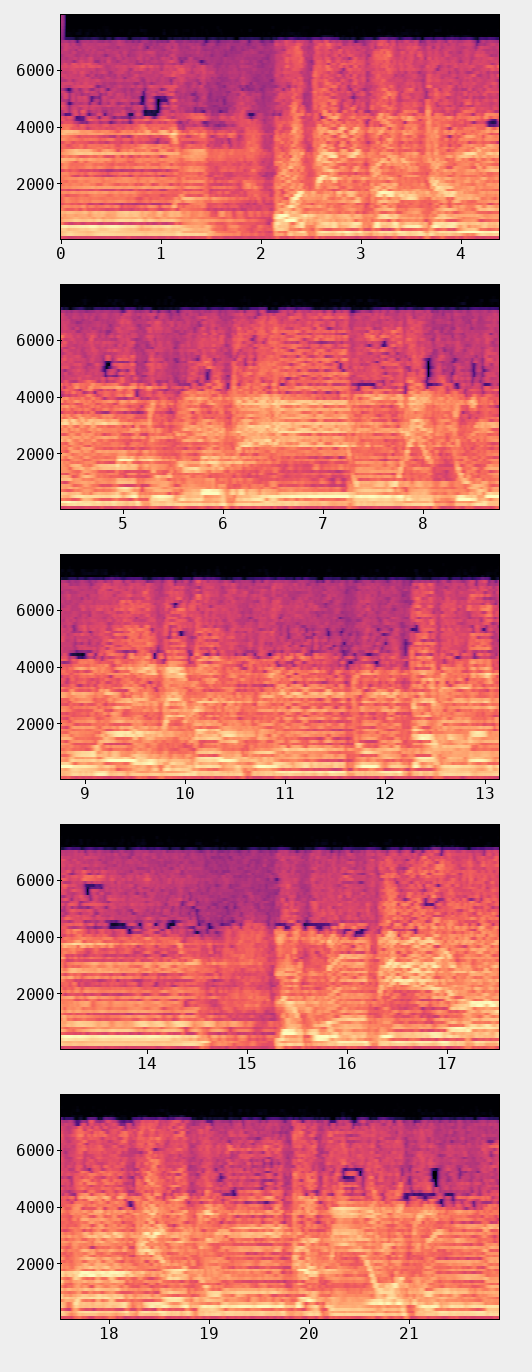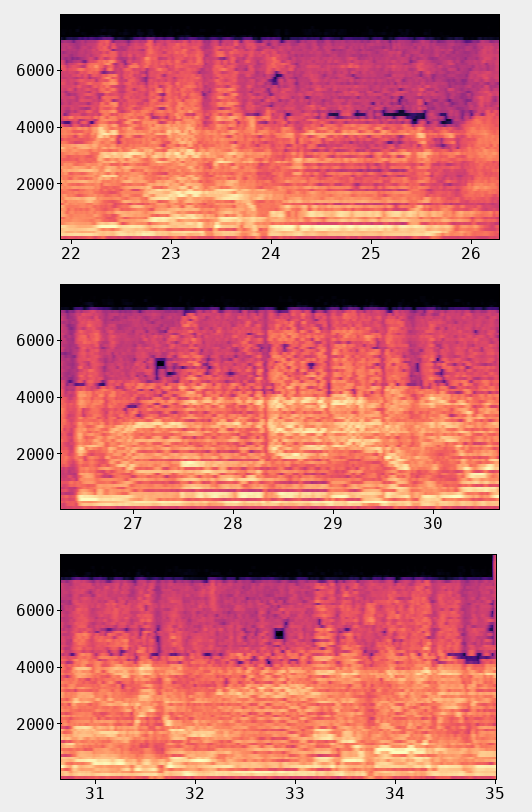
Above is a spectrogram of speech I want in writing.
وتلك الجنة التي أورثتموها بما كنتم تعملون. لكم فيها فاكهة كثيرة منها تأكلون. إن المجرمين في عذاب جهنم خالدون.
